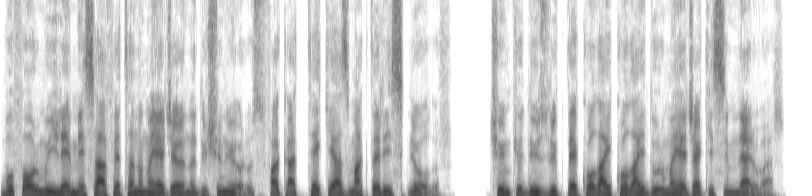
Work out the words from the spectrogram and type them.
Bu formu ile mesafe tanımayacağını düşünüyoruz fakat tek yazmakta riskli olur. Çünkü düzlükte kolay kolay durmayacak isimler var.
